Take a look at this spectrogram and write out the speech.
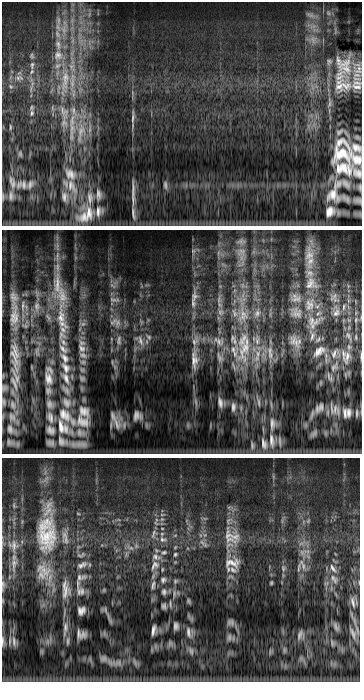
with the um wind, windshield wipers? You all off now. Oh, she almost got it. Do it. Go ahead, baby. You're not going the right way. I'm starving too. What do you need? Right now, we're about to go eat at this place. Babe, I forgot what it's called.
